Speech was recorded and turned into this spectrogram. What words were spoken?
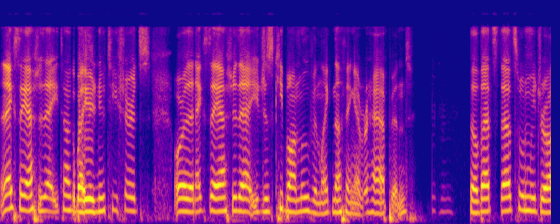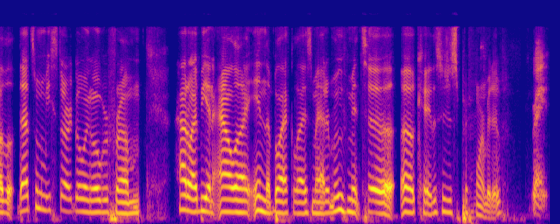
The next day after that you talk about your new T-shirts, or the next day after that you just keep on moving like nothing ever happened. Mm-hmm. So that's that's when we draw the that's when we start going over from how do I be an ally in the Black Lives Matter movement to okay, this is just performative. Right.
